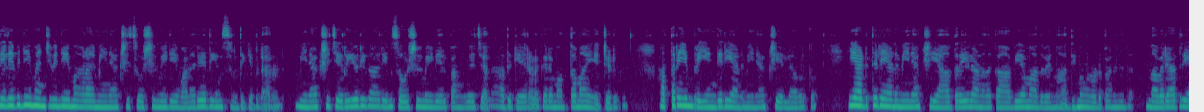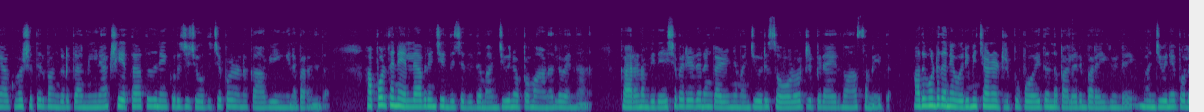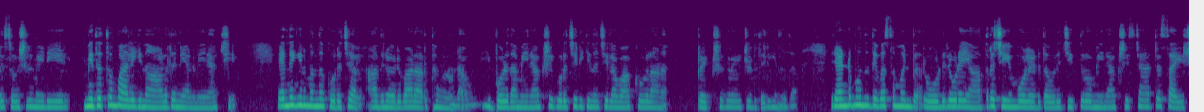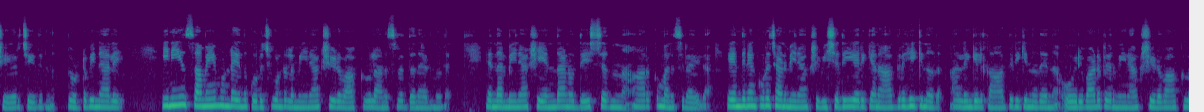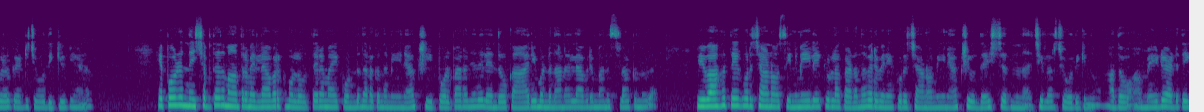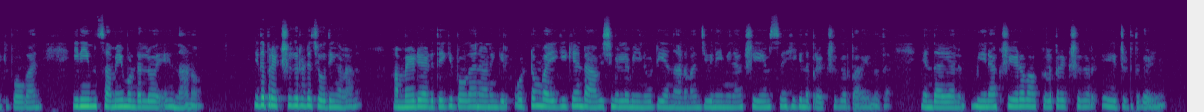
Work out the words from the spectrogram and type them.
ദിലീപിന്റെയും മഞ്ജുവിന്റെയും മകളായ മീനാക്ഷി സോഷ്യൽ മീഡിയയിൽ വളരെയധികം ശ്രദ്ധിക്കപ്പെടാറുണ്ട്. മീനാക്ഷി ചെറിയൊരു കാര്യം സോഷ്യൽ മീഡിയയിൽ പങ്കുവച്ചാൽ അത് കേരളക്കര മൊത്തമായി ഏറ്റെടുക്കും. അത്രയും പ്രിയങ്കരിയാണ് മീനാക്ഷി എല്ലാവർക്കും. ഈ അടുത്തിടെയാണ് മീനാക്ഷി യാത്രയിലാണെന്ന് കാവ്യ മാധവൻ മാധ്യമങ്ങളോട് പറഞ്ഞത്. നവരാത്രി ആഘോഷത്തിൽ പങ്കെടുക്കാൻ മീനാക്ഷി എത്താത്തതിനെക്കുറിച്ച് ചോദിച്ചപ്പോഴാണ് കാവ്യ ഇങ്ങനെ പറഞ്ഞത്. അപ്പോൾ തന്നെ എല്ലാവരും ചിന്തിച്ചത് ഇത് മഞ്ജുവിനൊപ്പമാണല്ലോ എന്നാണ്. കാരണം വിദേശ പര്യടനം കഴിഞ്ഞ് മഞ്ജു ഒരു സോളോ ട്രിപ്പിലായിരുന്നു ആ സമയത്ത്. അതുകൊണ്ട് തന്നെ ഒരുമിച്ചാണ് ട്രിപ്പ് പോയതെന്ന് പലരും പറയുകയുണ്ടായി. മഞ്ജുവിനെ പോലെ സോഷ്യൽ മീഡിയയിൽ മിതത്വം പാലിക്കുന്ന ആൾ തന്നെയാണ് മീനാക്ഷി. എന്തെങ്കിലും ഒന്ന് കുറിച്ചാൽ അതിന് ഒരുപാട് അർത്ഥങ്ങളുണ്ടാവും. ഇപ്പോഴത്തെ മീനാക്ഷി കുറിച്ചിരിക്കുന്ന ചില വാക്കുകളാണ് പ്രേക്ഷകർ ഏറ്റെടുത്തിരിക്കുന്നത്. രണ്ട് മൂന്ന് ദിവസം മുൻപ് റോഡിലൂടെ യാത്ര ചെയ്യുമ്പോൾ എടുത്ത ഒരു ചിത്രവും മീനാക്ഷി സ്റ്റാറ്റസായി ഷെയർ ചെയ്തിരുന്നു. തൊട്ടു പിന്നാലെ ഇനിയും സമയമുണ്ട് എന്ന് കുറിച്ചുകൊണ്ടുള്ള മീനാക്ഷിയുടെ വാക്കുകളാണ് ശ്രദ്ധ നേടുന്നത്. എന്നാൽ മീനാക്ഷി എന്താണ് ഉദ്ദേശിച്ചതെന്ന് ആർക്കും മനസ്സിലായില്ല. എന്തിനെക്കുറിച്ചാണ് മീനാക്ഷി വിശദീകരിക്കാൻ ആഗ്രഹിക്കുന്നത് അല്ലെങ്കിൽ കാത്തിരിക്കുന്നത് എന്ന് ഒരുപാട് പേർ മീനാക്ഷിയുടെ വാക്കുകൾ കേട്ട് ചോദിക്കുകയാണ്. എപ്പോഴും നിശബ്ദത മാത്രം എല്ലാവർക്കുമുള്ള ഉത്തരമായി കൊണ്ടു നടക്കുന്ന മീനാക്ഷി ഇപ്പോൾ പറഞ്ഞതിൽ എന്തോ കാര്യമുണ്ടെന്നാണ് എല്ലാവരും മനസ്സിലാക്കുന്നത്. വിവാഹത്തെക്കുറിച്ചാണോ സിനിമയിലേക്കുള്ള കടന്നുവരവിനെക്കുറിച്ചാണോ മീനാക്ഷി ഉദ്ദേശിച്ചതെന്ന് ചിലർ ചോദിക്കുന്നു. അതോ അമ്മയുടെ അടുത്തേക്ക് പോകാൻ ഇനിയും സമയമുണ്ടല്ലോ എന്നാണോ? ഇത് പ്രേക്ഷകരുടെ ചോദ്യങ്ങളാണ്. അമ്മയുടെ അടുത്തേക്ക് പോകാനാണെങ്കിൽ ഒട്ടും വൈകിക്കേണ്ട ആവശ്യമില്ല മീനൂട്ടി എന്നാണ് മഞ്ജുവിനെയും മീനാക്ഷിയെയും സ്നേഹിക്കുന്ന പ്രേക്ഷകർ പറയുന്നത്. എന്തായാലും മീനാക്ഷിയുടെ വാക്കുകൾ പ്രേക്ഷകർ ഏറ്റെടുത്തു കഴിഞ്ഞു.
